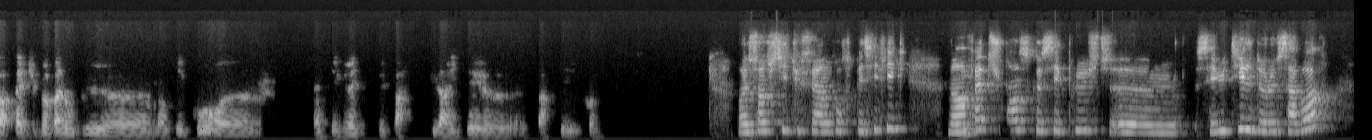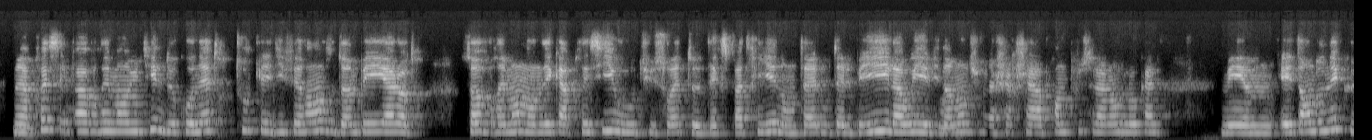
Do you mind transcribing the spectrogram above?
après, tu ne peux pas non plus, euh, dans tes cours, intégrer toutes les particularités parties. Quoi. sauf si tu fais un cours spécifique. Mais en fait, je pense que c'est plus, c'est utile de le savoir, mais mm. après, ce n'est pas vraiment utile de connaître toutes les différences d'un pays à l'autre. Sauf vraiment dans des cas précis où tu souhaites t'expatrier dans tel ou tel pays. Là, oui, évidemment, mm. tu vas chercher à apprendre plus la langue locale. Mais euh, étant donné que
